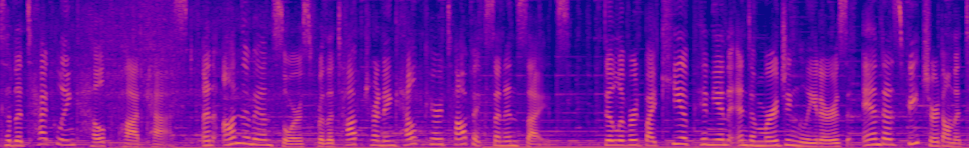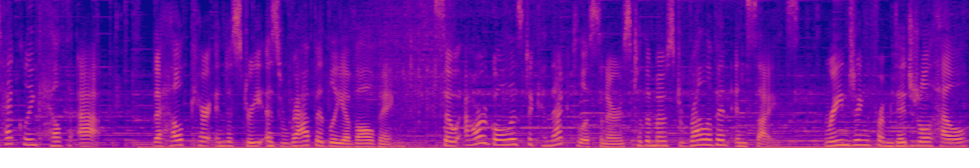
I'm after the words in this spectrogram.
to the TechLink Health Podcast, an on demand source for the top trending healthcare topics and insights. Delivered by key opinion and emerging leaders, and as featured on the TechLink Health app. The healthcare industry is rapidly evolving, so our goal is to connect listeners to the most relevant insights, ranging from digital health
